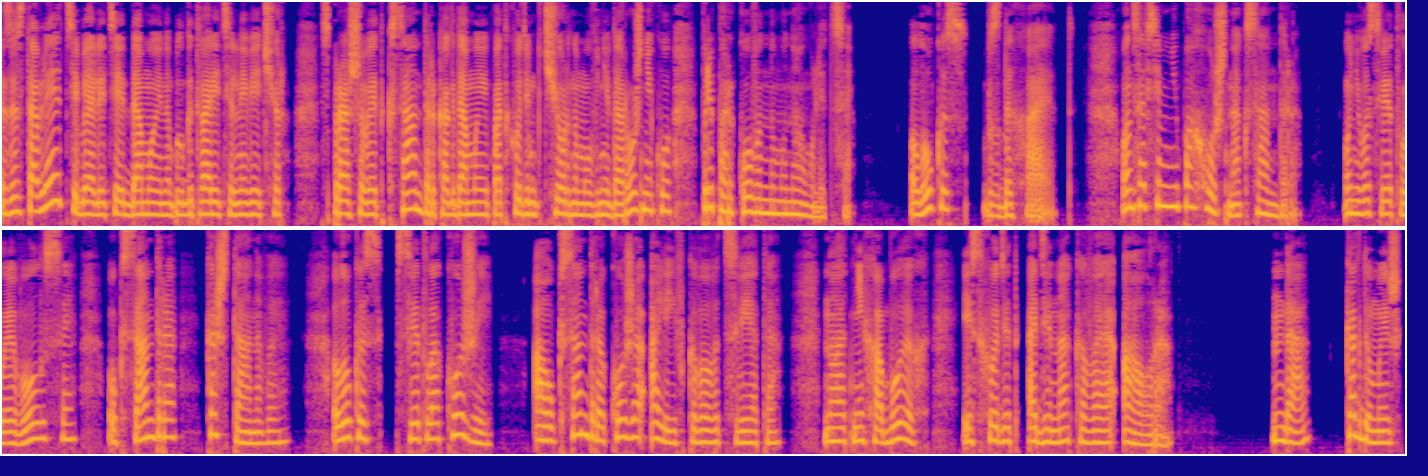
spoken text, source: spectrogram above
заставляет тебя лететь домой на благотворительный вечер?» спрашивает Ксандр, когда мы подходим к черному внедорожнику, припаркованному на улице. Лукас вздыхает. Он совсем не похож на Ксандра. У него светлые волосы, у Ксандра каштановые. Лукас светлокожий, а у Ксандра кожа оливкового цвета, но от них обоих исходит одинаковая аура. «Да», как думаешь,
